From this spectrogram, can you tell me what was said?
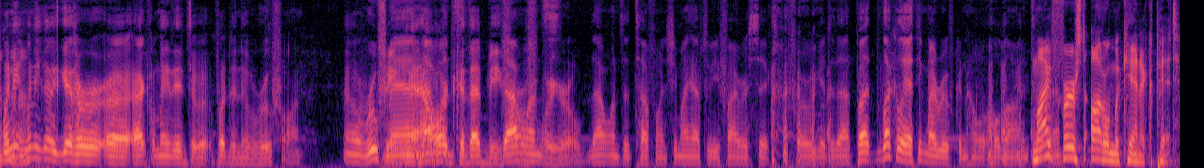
when you, when are you going to get her uh, acclimated to putting a new roof on? You roofing. Man, man, how hard could that be that for a one's four-year-old? that one's a tough one. She might have to be five or six before we get to that. But luckily, I think my roof can hold, hold on. Until My then. first auto mechanic pit.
